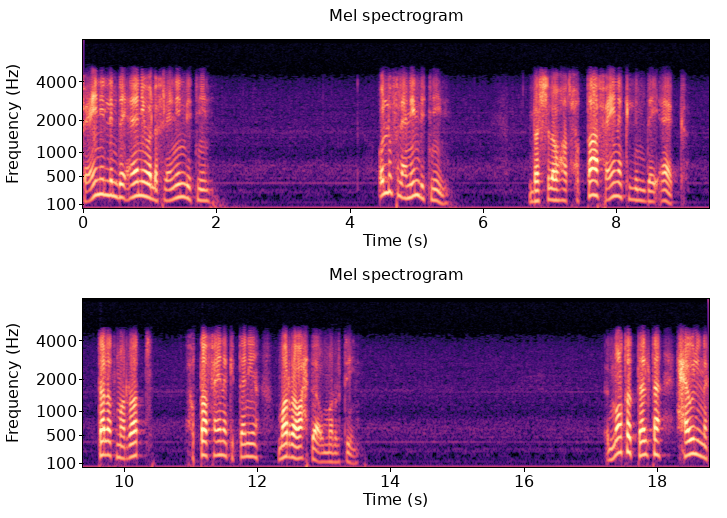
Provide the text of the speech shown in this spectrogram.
في عيني اللي مضايقاني ولا في العينين الاتنين؟ قول له في العينين الاتنين. بس لو هتحطها في عينك اللي مضايقاك ثلاث مرات حطها في عينك التانية مرة واحدة أو مرتين. النقطة التالتة حاول إنك.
